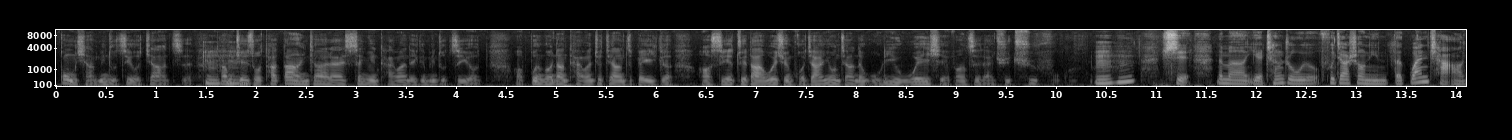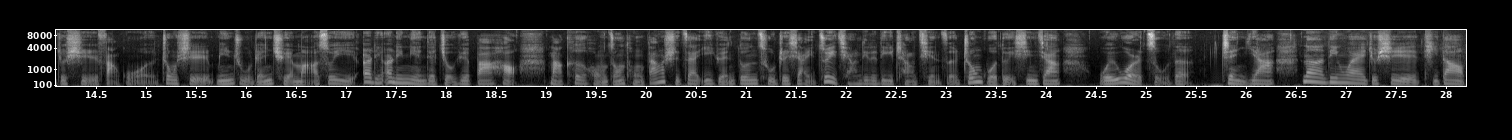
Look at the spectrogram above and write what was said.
共享民主自由价值，他们觉得说，他当然应该来声援台湾的一个民主自由，啊，不能够让台湾就这样子被一个好世界最大的威权国家用这样的武力威胁方式来去屈服。嗯哼，是。那么也诚如副教授您的观察啊，就是法国重视民主人权嘛，所以二零二零年的九月八号，马克宏总统当时在议员敦促之下，以最强烈的立场谴责中国对新疆维吾尔族的镇压。那另外就是提到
